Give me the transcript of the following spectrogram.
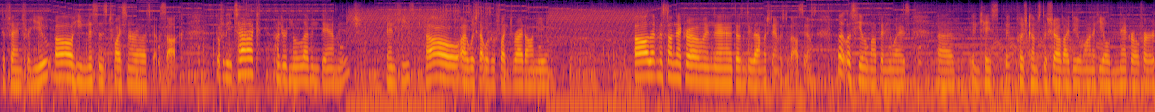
Defend for you. Oh, he misses twice in a row. That's gotta suck. Go for the attack. 111 damage. And he's... Oh, I wish that would reflect right on you. Oh, that missed on Necro, and uh, it doesn't do that much damage to Valsu. But let's heal him up anyways. Uh, in case push comes to shove, I do want to heal Necro for...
